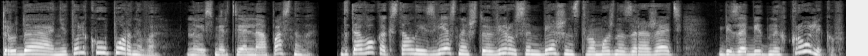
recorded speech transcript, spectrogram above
Труда не только упорного, но и смертельно опасного. До того, как стало известно, что вирусом бешенства можно заражать безобидных кроликов,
